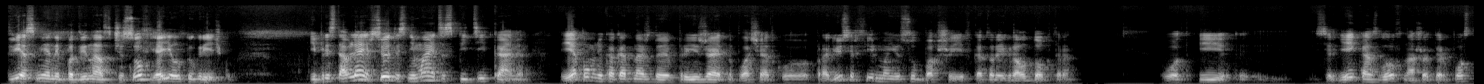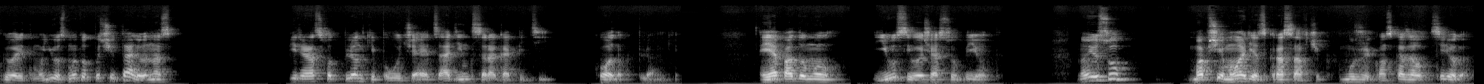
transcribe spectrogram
две смены по 12 часов я ел эту гречку. И представляешь, все это снимается с пяти камер. Я помню, как однажды приезжает на площадку продюсер фильма Юсуп Бахшиев, который играл доктора. Вот. И э, Сергей Козлов, наш оперпост, говорит ему, Юс, мы тут посчитали, у нас перерасход пленки получается 1 к 45. Кодек пленки. И я подумал, Юс его сейчас убьет. Но Юсуп вообще молодец, красавчик, мужик. Он сказал, Серега,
